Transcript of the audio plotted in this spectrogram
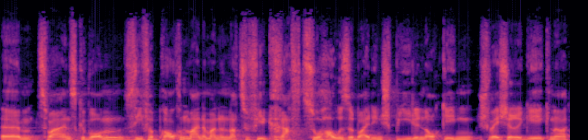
Ähm, 2-1 gewonnen. Sie verbrauchen meiner Meinung nach zu viel Kraft zu Hause bei den Spielen, auch gegen schwächere Gegner.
